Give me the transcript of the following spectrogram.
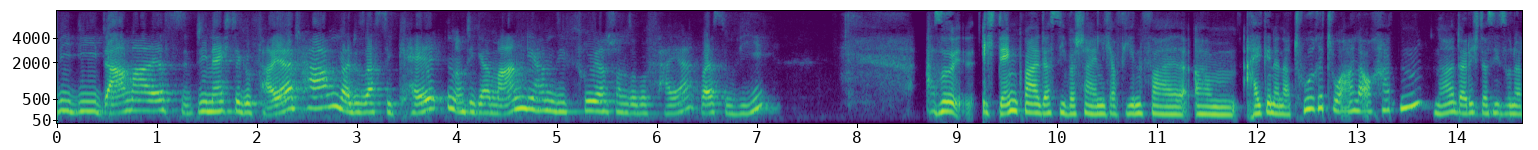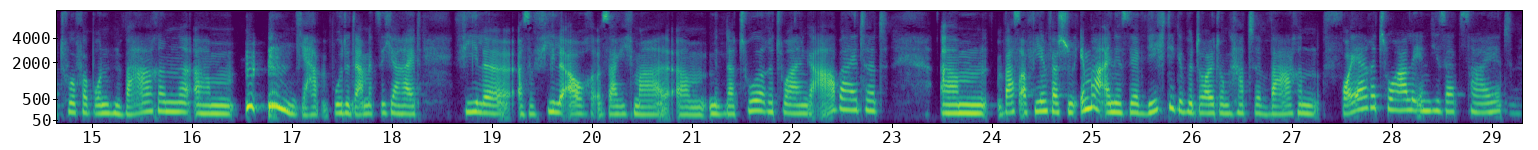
wie die damals die Nächte gefeiert haben? Weil du sagst, die Kelten und die Germanen, die haben die früher schon so gefeiert. Weißt du wie? Also ich denke mal, dass sie wahrscheinlich auf jeden Fall ähm, eigene Naturrituale auch hatten. Ne? Dadurch, dass sie so naturverbunden waren, ähm, ja, wurde da mit Sicherheit viele, also viele auch, sage ich mal, ähm, mit Naturritualen gearbeitet. Ähm, was auf jeden Fall schon immer eine sehr wichtige Bedeutung hatte, waren Feuerrituale in dieser Zeit. Mhm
